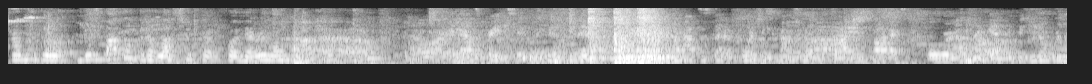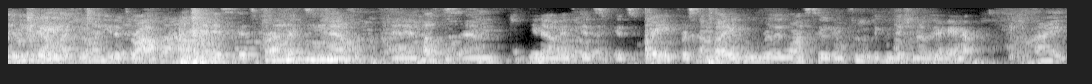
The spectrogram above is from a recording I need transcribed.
Probably, go- this bottle gonna last you for, for a very long time. And that's great too, because you know, you don't have to spend a fortune constantly buying products over and over again, because you don't really need that much. You only need a drop, and it's, it's perfect, you know? And it helps, and, you know, it, it's, it's great for somebody who really wants to improve the condition of their hair. Right.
